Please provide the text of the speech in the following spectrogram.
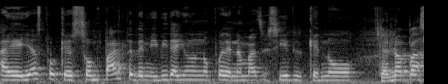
a ellas porque son parte de mi vida y uno no puede nada más decir que no, Que no pasó.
